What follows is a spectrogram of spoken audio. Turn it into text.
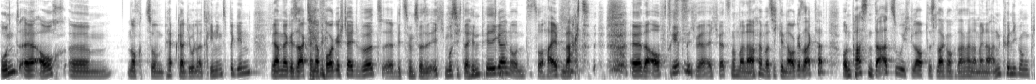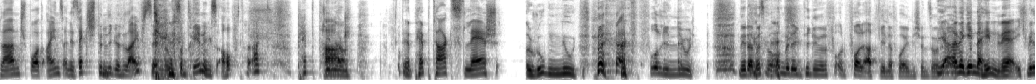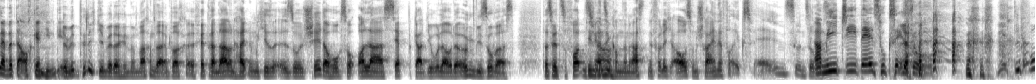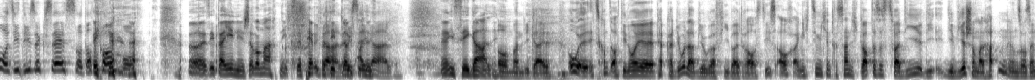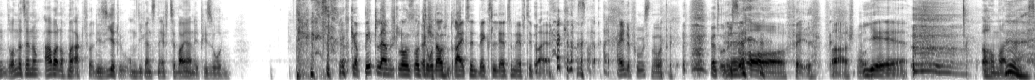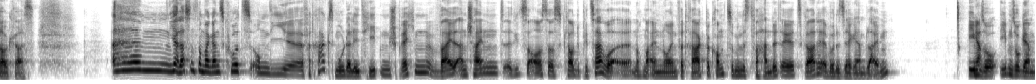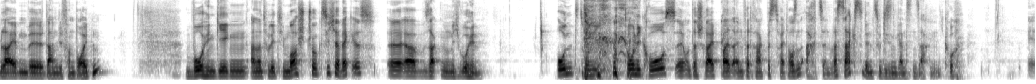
Und äh, auch ähm, noch zum Pep Guardiola Trainingsbeginn. Wir haben ja gesagt, wenn er vorgestellt wird, äh, beziehungsweise ich, muss ich dahin pilgern und so halbnackt äh, da auftreten. Ich, ich werde es nochmal nachhören, was ich genau gesagt habe. Und passend dazu, ich glaube, das lag auch daran an meiner Ankündigung, plant Sport 1 eine sechsstündige Live-Sendung zum Trainingsauftakt. Pep-Tag. Genau. Der Pep-Tag slash Ruben Nude. Fully nude. Nee, da müssen wir unbedingt hingehen und voll abgehen, da freue ich mich schon so Ja, drauf. wir gehen dahin. Wer ich will, der wird da auch gern Ja, hingehen. natürlich gehen wir da hin und machen da einfach äh, fett Randal und halten irgendwie so, so Schilder hoch, so Olla, Sepp, Guardiola oder irgendwie sowas. Dass wir jetzt sofort ins Genau. Fernsehen kommen, dann rasten wir völlig aus und schreien Erfolgsfans und sowas. Amici del Successo. Tifosi di successo.com. Oh, ist italienisch, aber macht nichts. Der Pep versteht, glaube ich, ist alles. egal. Ja, ist egal. Oh Mann, wie geil. Oh, jetzt kommt auch die neue Pep Guardiola-Biografie bald raus. Die ist auch eigentlich ziemlich interessant. Ich glaube, das ist zwar die, die, die wir schon mal hatten in unserer Sen Sondersendung, aber nochmal aktualisiert um die ganzen FC Bayern-Episoden. Ein Kapitel am Schluss und 2013 wechselt er zum FC Bayern. genau, eine Fußnote. Ganz unten so, oh, fail, verarscht worden. Yeah. Oh Mann, sau krass. Ähm, ja, lass uns noch mal ganz kurz um die äh, Vertragsmodalitäten sprechen, weil anscheinend äh, sieht es so aus, dass Claudio Pizarro äh, noch mal einen neuen Vertrag bekommt. Zumindest verhandelt er jetzt gerade. Er würde sehr gern bleiben. Ebenso, ebenso gern bleiben will Daniel van Beuten. Wohingegen Anatoly Timoschuk sicher weg ist. Äh, er sagt nur nicht wohin. Und Toni, Toni Kroos äh, unterschreibt bald einen Vertrag bis 2018. Was sagst du denn zu diesen ganzen Sachen, Nico?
